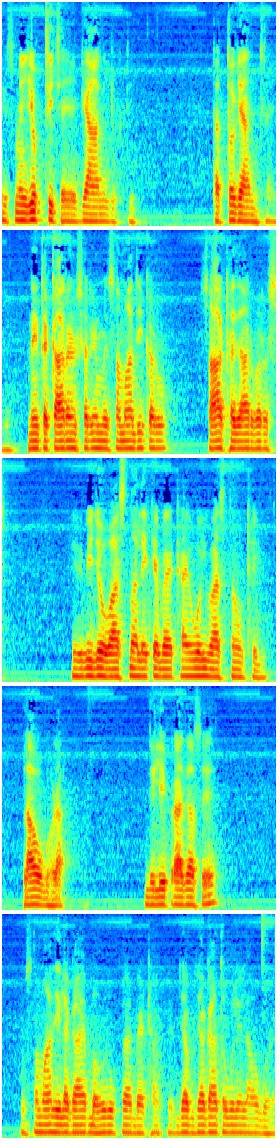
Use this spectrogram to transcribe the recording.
इसमें युक्ति चाहिए, ज्ञान युक्ति। तत्व ज्ञान चाहिए। नहीं तो कारण शरीर में समाधि करो, साठ हज़ार वर्ष। फिर भी जो वासना लेके बैठा है, वही वासना उठेगी। लाओ घोड़ा। दिलीप राजा से तो समाधि लगाए, बहु रुपया बैठा, फिर जब जगा तो बोले, लाओ घोड़ा।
